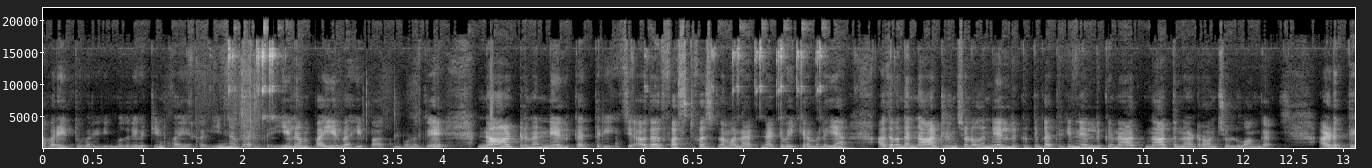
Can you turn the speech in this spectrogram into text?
அவரை துவரை முதலியவற்றின் பயிர்கள். இன்னும் வருது. இளம் பயிர் வகை பார்க்கும் பொழுது நாற்றுனா நெல் கத்திரி. அதாவது ஃபஸ்ட் ஃபஸ்ட் நம்ம நட் நட்டு வைக்கிறோம் இல்லையா? அதை வந்து நாற்றுன்னு சொல்லும்போது நெல்லுக்கு கத்திரிக்கு நெல்லுக்கு நாத் நாற்று நடுறோம்னு சொல்லுவாங்க. அடுத்து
